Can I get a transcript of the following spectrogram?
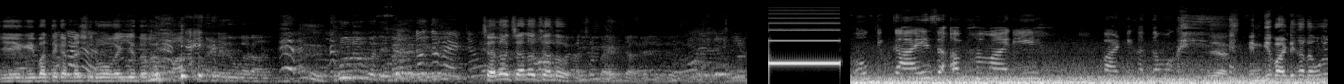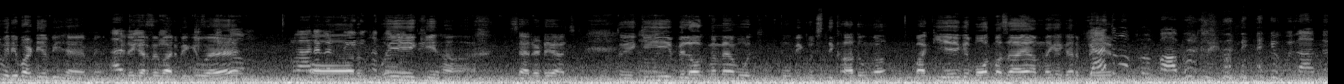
ये बातें करना शुरू हो गई है दोनों. तो चलो चलो चलो. गाइस अब हमारी पार्टी खत्म हो गई Yes. इनकी पार्टी खत्म हो गई मेरी पार्टी अभी है मैं। मेरे घर पे बारबेक्यू है। और वो एक ही हाँ सैटरडे आज। तो एक ही ब्लॉग में मैं वो वो भी कुछ दिखा दूँगा। बाकी ये है कि बहुत मज़ा आया हमने के घर पे। यार तुम बाबर बुलाते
